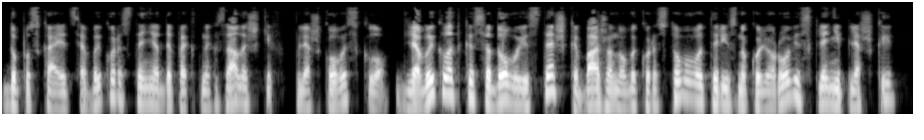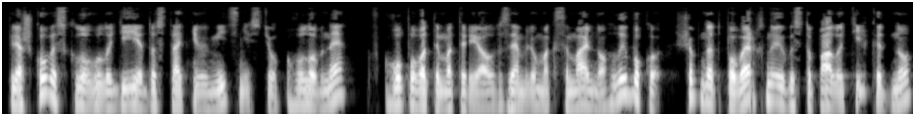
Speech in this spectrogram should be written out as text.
Допускається використання дефектних залишків, пляшкове скло. Для викладки садової стежки бажано використовувати різнокольорові скляні пляшки. Пляшкове скло володіє достатньою міцністю. Головне вкопувати матеріал в землю максимально глибоко, щоб над поверхнею виступало тільки дно.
